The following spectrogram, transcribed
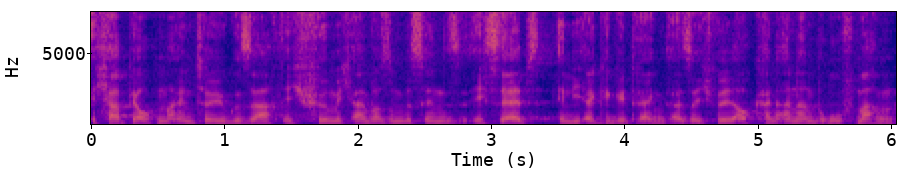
ich habe ja auch in meinem Interview gesagt, ich fühle mich einfach so ein bisschen ich selbst in die Ecke gedrängt. Also ich will auch keinen anderen Beruf machen,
